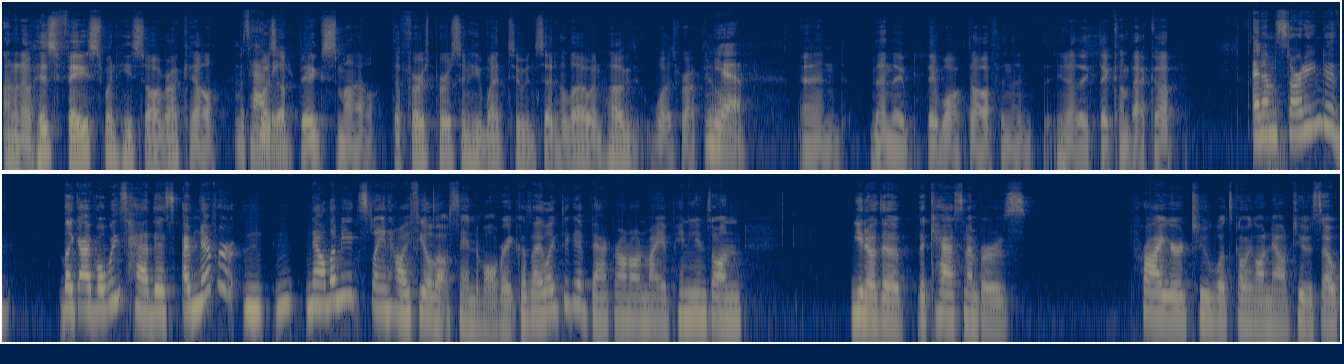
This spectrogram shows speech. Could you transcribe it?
I don't know. His face when he saw Raquel Was a big smile. The first person he went to and said hello and hugged was Raquel. Yeah. and then they they walked off and then you know they, they come back up And Um, I'm starting to like I've always had this. I've never n- now let me explain how I feel about Sandoval, right? Because I like to give background on my opinions on you know the the cast members prior to what's going on now too. So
